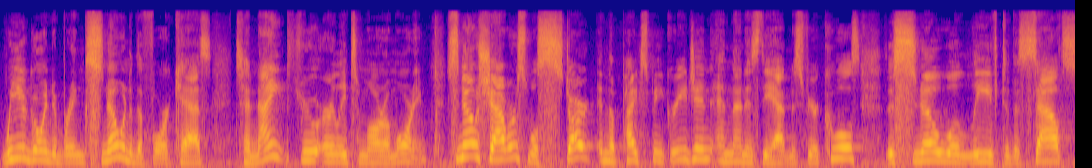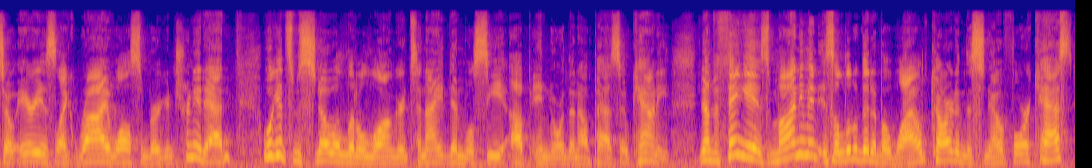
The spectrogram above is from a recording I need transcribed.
we are going to bring snow into the forecast tonight through early tomorrow morning. Snow showers will start in the Pikes Peak region, and then as the atmosphere cools, the snow will leave to the south. So areas like Rye, Walsenburg, and Trinidad we'll get some snow a little longer tonight than we'll see up in northern El Paso County. Now, the thing is, Monument is a little bit of a wild card in the snow forecast.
